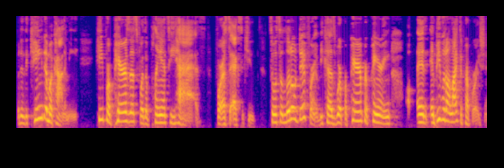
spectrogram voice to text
But in the kingdom economy, he prepares us for the plans he has for us to execute. So it's a little different because we're preparing, preparing, and, and people don't like the preparation.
